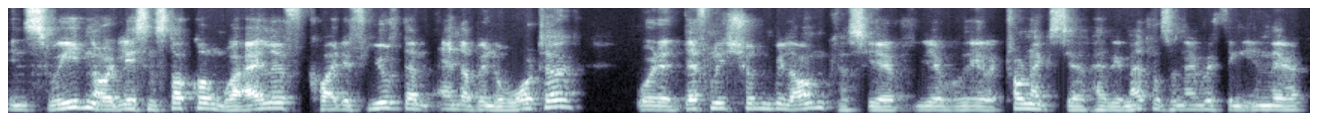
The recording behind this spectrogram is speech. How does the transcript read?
In Sweden, or at least in Stockholm, where I live, quite a few of them end up in the water, where they definitely shouldn't belong, because you have, you have the electronics, you have heavy metals and everything in there.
